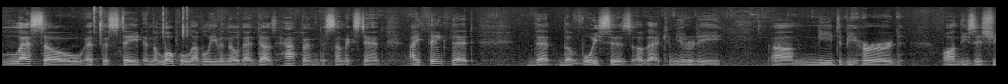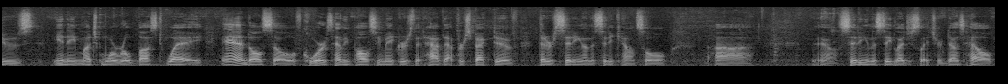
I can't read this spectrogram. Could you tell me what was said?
less so at the state and the local level, even though that does happen to some extent. I think that that the voices of that community um, need to be heard on these issues in a much more robust way, and also, of course, having policymakers that have that perspective that are sitting on the city council, uh, you know, sitting in the state legislature does help.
